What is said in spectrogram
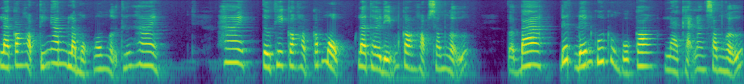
là con học tiếng Anh là một ngôn ngữ thứ hai. 2. Từ khi con học cấp 1 là thời điểm con học song ngữ. Và 3. Đích đến cuối cùng của con là khả năng song ngữ.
